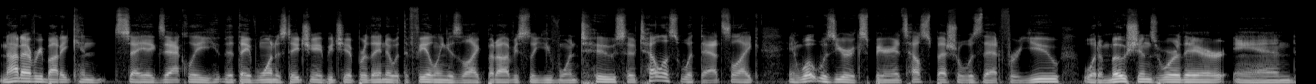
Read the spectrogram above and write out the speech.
Not everybody can say exactly that they've won a state championship or they know what the feeling is like, but obviously you've won two. So tell us what that's like and what was your experience? How special was that for you? What emotions were there? And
